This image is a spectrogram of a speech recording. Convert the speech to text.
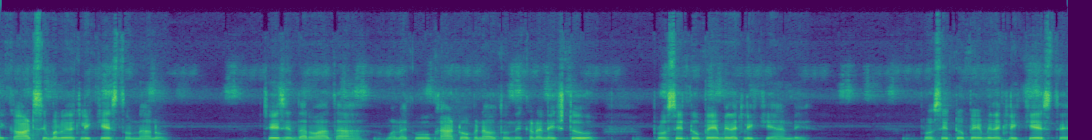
ఈ కార్ట్ సింబల్ మీద క్లిక్ చేస్తున్నాను. చేసిన తర్వాత మనకు కార్ట్ ఓపెన్ అవుతుంది. ఇక్కడ నెక్స్ట్ ప్రొసీడ్ టు పే మీద క్లిక్ చేయండి. ప్రొసీడ్ టు పే మీద క్లిక్ చేస్తే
